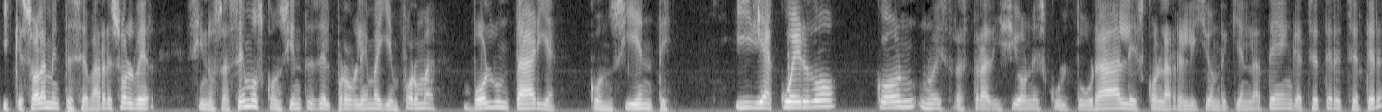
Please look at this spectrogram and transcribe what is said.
y que solamente se va a resolver si nos hacemos conscientes del problema y en forma voluntaria, consciente y de acuerdo con nuestras tradiciones culturales, con la religión de quien la tenga, etcétera, etcétera,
